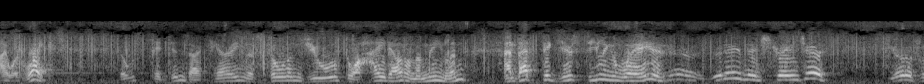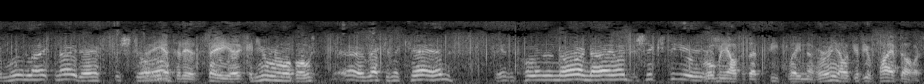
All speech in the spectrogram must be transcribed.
I was right. Those pigeons are carrying the stolen jewels to a hideout on the mainland, and that figure stealing away is. good evening, stranger. Beautiful moonlight night after Uh, storm. yes, it is. Say, uh, can you row a boat? I reckon I can. Been pulling an oar nigh on to 60 years. Row me out to that seaplane in a hurry. I'll give you five dollars.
